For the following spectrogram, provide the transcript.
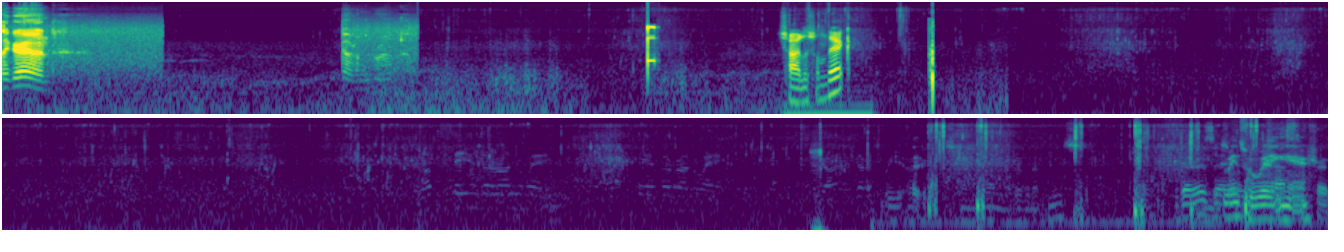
the ground. Silas on deck. There is It means we're waiting here. Trip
